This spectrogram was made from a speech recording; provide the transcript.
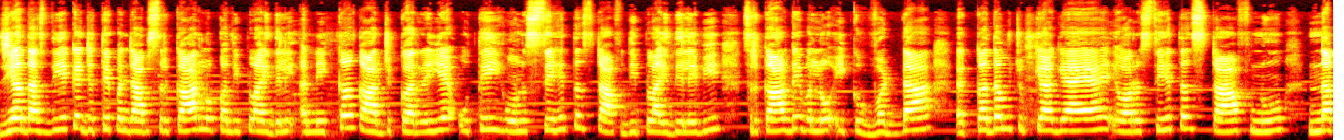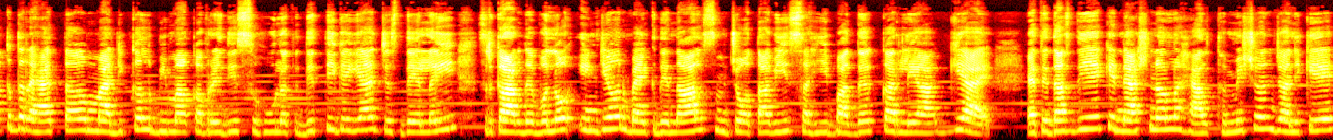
ਜਿਹਾਂ ਦੱਸਦੀ ਹੈ ਕਿ ਜਿੱਥੇ ਪੰਜਾਬ ਸਰਕਾਰ ਲੋਕਾਂ ਦੀ ਭਲਾਈ ਦੇ ਲਈ ਅਨੇਕਾਂ ਕਾਰਜ ਕਰ ਰਹੀ ਹੈ, ਉੱਥੇ ਹੀ ਹੁਣ ਸਿਹਤ ਸਟਾਫ ਦੀ ਭਲਾਈ ਦੇ ਲਈ ਵੀ ਸਰਕਾਰ ਦੇ ਵੱਲੋਂ ਇੱਕ ਵੱਡਾ ਕਦਮ ਚੁੱਕਿਆ ਗਿਆ ਹੈ ਔਰ ਸਿਹਤ ਸਟਾਫ ਨੂੰ ਨਕਦ ਰਹਿਤ ਮੈਡੀਕਲ ਬੀਮਾ ਕਵਰੇਜ ਦੀ ਸਹੂਲਤ ਦਿੱਤੀ ਗਈ ਹੈ, ਜਿਸ ਦੇ ਲਈ ਸਰਕਾਰ ਦੇ ਵੱਲੋਂ ਇੰਡੀਅਨ ਬੈਂਕ ਦੇ ਨਾਲ ਸਮਝੌਤਾ ਵੀ ਸਹੀਬੱਧ ਕਰ ਲਿਆ ਗਿਆ ਹੈ। ਇੱਥੇ ਦੱਸ ਦਈਏ ਕਿ ਨੈਸ਼ਨਲ ਹੈਲਥ ਮਿਸ਼ਨ ਯਾਨੀ ਕਿ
